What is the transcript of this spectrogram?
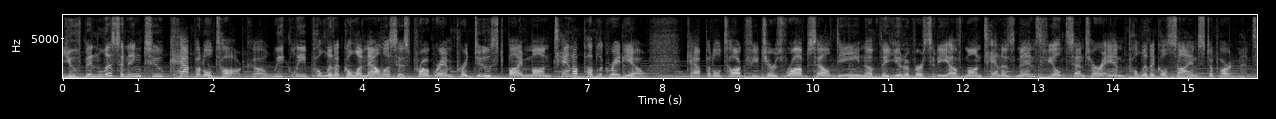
You've been listening to Capital Talk, a weekly political analysis program produced by Montana Public Radio. Capital Talk features Rob Saldin of the University of Montana's Mansfield Center and Political Science Department,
